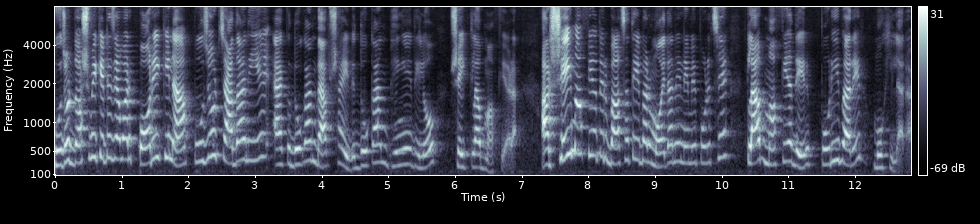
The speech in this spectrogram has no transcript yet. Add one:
পুজোর দশমী কেটে যাওয়ার পরে কিনা পুজোর চাঁদা নিয়ে এক দোকান ব্যবসায়ীর দোকান ভেঙে দিল সেই ক্লাব মাফিয়ারা। আর সেই মাফিয়াদের বাঁচাতে এবার ময়দানে নেমে পড়েছে ক্লাব মাফিয়াদের পরিবারের মহিলারা।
